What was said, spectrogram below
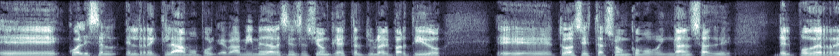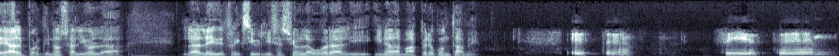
eh, cuál es el, reclamo, porque a mí me da la sensación que a esta altura del partido eh, todas estas son como venganzas de, del poder real porque no salió la, la ley de flexibilización laboral y, nada más. Pero contame. Este, sí, este,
